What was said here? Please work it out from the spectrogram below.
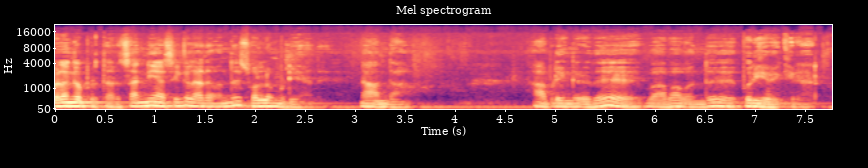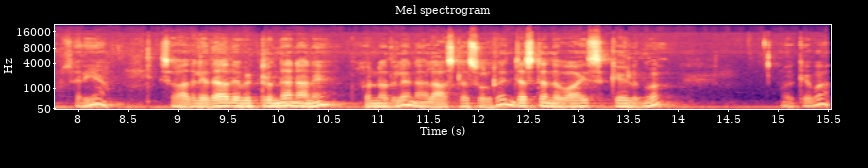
விளங்கப்படுத்தார். சன்னியாசிகள் அதை வந்து சொல்ல முடியாது. நான் தான். அப்படிங்கிறது பாபா வந்து புரிய வைக்கிறார். சரியா? ஸோ அதில் ஏதாவது விட்டுருந்தா நான் சொன்னதில் நான் லாஸ்ட்டில் சொல்கிறேன் ஜஸ்ட் அந்த வாய்ஸ் கேளுங்க. ஓகேவா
